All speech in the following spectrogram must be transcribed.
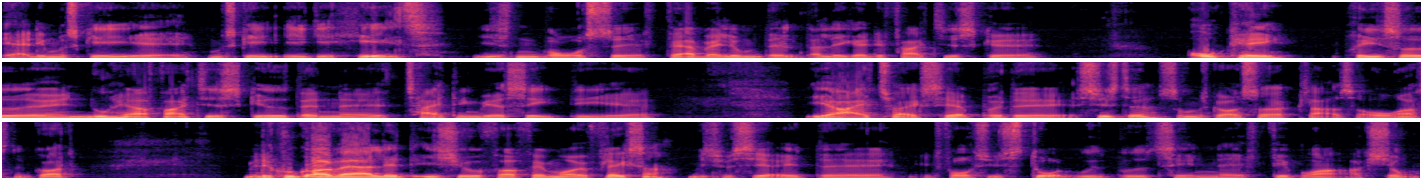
Det er det måske, øh, måske ikke helt i sådan vores øh, fair value model, der ligger det faktisk øh, okay priset øh, nu her faktisk, givet den øh, tightening, vi har set i, øh, i iTrax her på det sidste, som måske også har klaret sig overraskende godt. Men det kunne godt være lidt issue for femårige flexer, hvis vi ser et, øh, et forholdsvis stort udbud til en øh, februar aktion.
